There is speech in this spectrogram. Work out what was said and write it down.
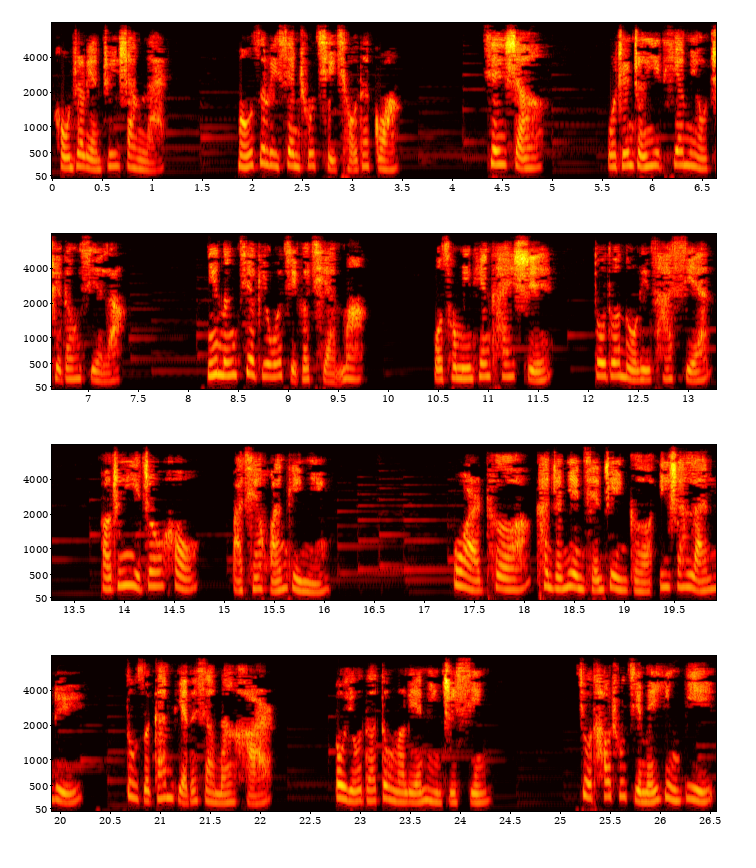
红着脸追上来，眸子里现出乞求的光。先生，我整整一天没有吃东西了，您能借给我几个钱吗？我从明天开始多多努力擦鞋，保证一周后把钱还给您。沃尔特看着面前这个衣衫褴褛、肚子干瘪的小男孩，不由得动了怜悯之心，就掏出几枚硬币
